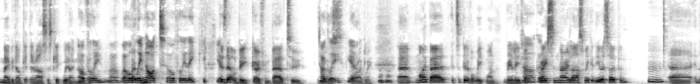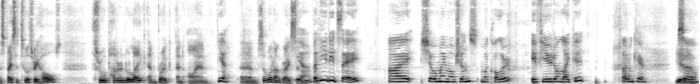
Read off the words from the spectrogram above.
Maybe they'll get their asses kicked. We don't know. hopefully. Well, well, hopefully not. Hopefully they kick. Yeah. because that would be go from bad to Ugly, yeah. Or ugly. Um, my bad. It's a bit of a weak one, really. But Oh, okay. Grayson Murray last week at the U.S. Open, Mm. uh, in the space of two or three holes, threw a putter into a lake and broke an iron. Yeah. Um, so well done, Grayson. Yeah. But he did say, I show my emotions, my color. If you don't like it, I don't care. Yeah, So-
